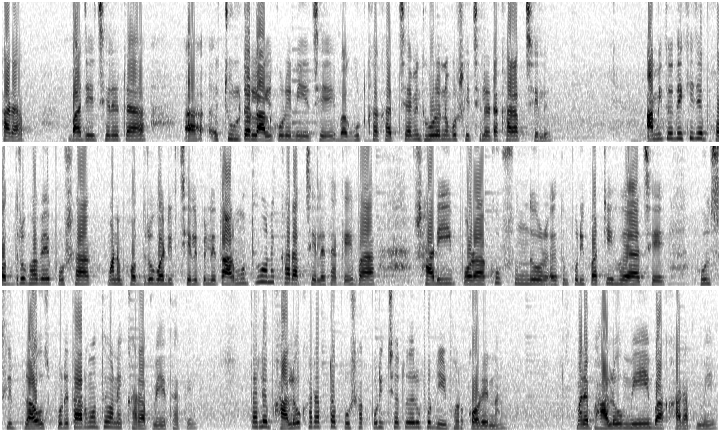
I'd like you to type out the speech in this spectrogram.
খারাপ বা যে ছেলেটা চুলটা লাল করে নিয়েছে বা গুটখা খাচ্ছে, আমি ধরে নেব সেই ছেলেটা খারাপ ছেলে। আমি তো দেখি যে ভদ্রভাবে পোশাক মানে ভদ্র বাড়ির ছেলে পেলে তার মধ্যেও অনেক খারাপ ছেলে থাকে বা শাড়ি পরা খুব সুন্দর একদম পরিপাটি হয়ে আছে, ফুল স্লিভ ব্লাউজ পরে তার মধ্যে অনেক খারাপ মেয়ে থাকে। তাহলে ভালো খারাপটা পোশাক পরিচ্ছদের উপর নির্ভর করে না। মানে ভালো মেয়ে বা খারাপ মেয়ে।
